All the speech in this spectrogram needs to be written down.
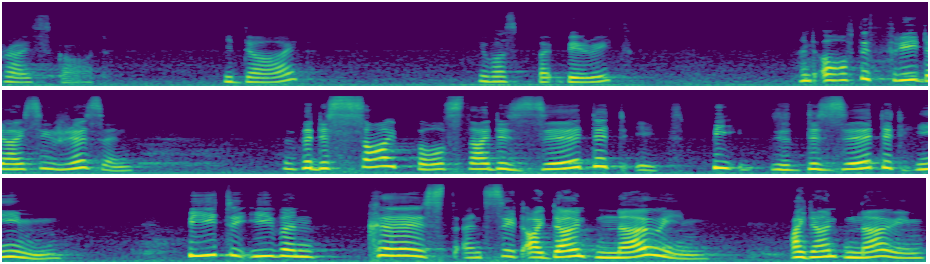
Praise God. He died. He was buried. And after three days, he risen the disciples, they deserted it, deserted him. Peter even cursed and said, I don't know him. I don't know him.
